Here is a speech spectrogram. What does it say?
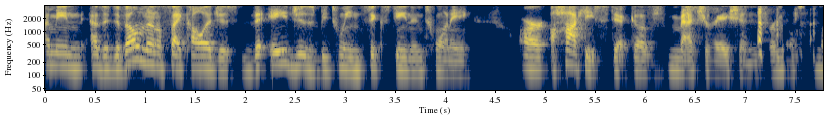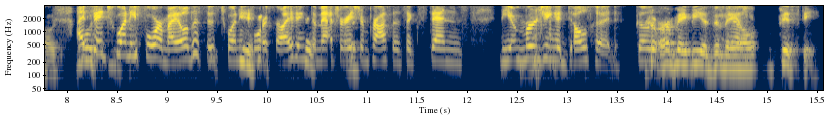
i mean as a developmental psychologist the ages between 16 and 20 are a hockey stick of maturation for most. most I'd most say 24. My oldest is 24, so I think the maturation process extends the emerging adulthood goes, or maybe as a male, 50.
